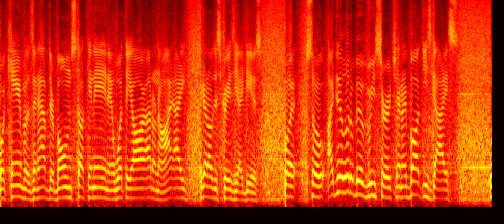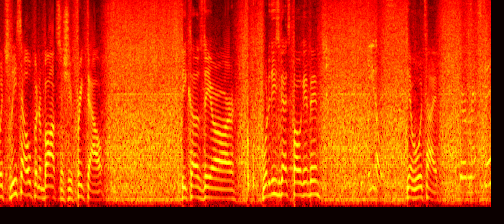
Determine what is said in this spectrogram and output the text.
or canvas and have their bones stuck in it and what they are. I don't know. I, I, I got all these crazy ideas. But so I did a little bit of research and I bought these guys, which Lisa opened a box and she freaked out because they are, what are these guys called again, babe? Beetles. Yeah, what type? Dermestid.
